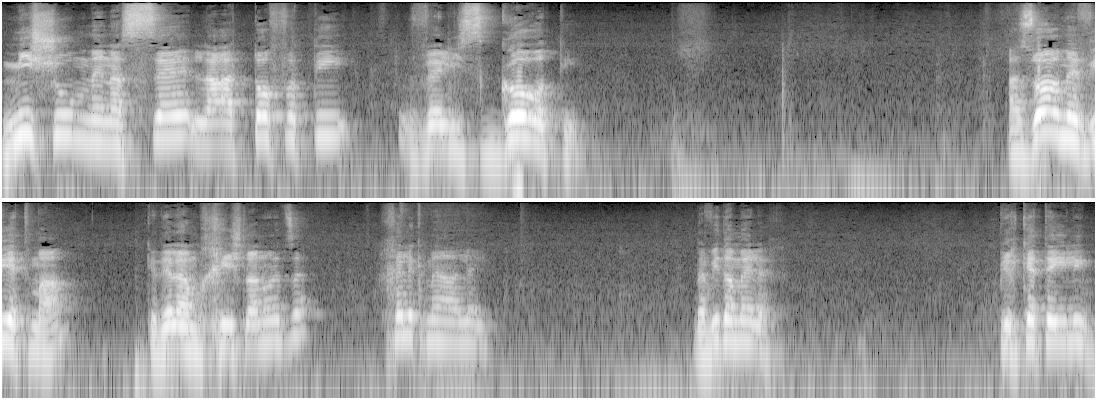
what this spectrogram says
מישהו מנסה לעטוף אותי ולסגור אותי. הזוהר מביא את מה? כדי להמחיש לנו את זה? חלק מההלל. דוד המלך, פרקי תהילים.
